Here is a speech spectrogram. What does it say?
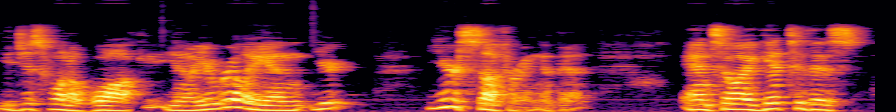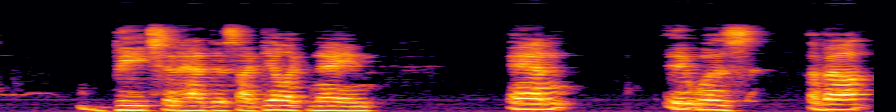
you just want to walk, you know, you're really in, you're, you're suffering a bit. And so I get to this beach that had this idyllic name, and it was about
